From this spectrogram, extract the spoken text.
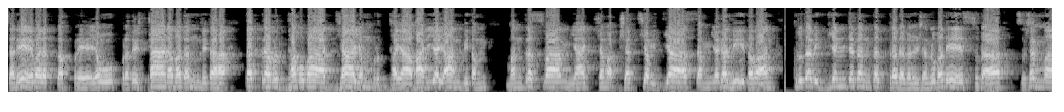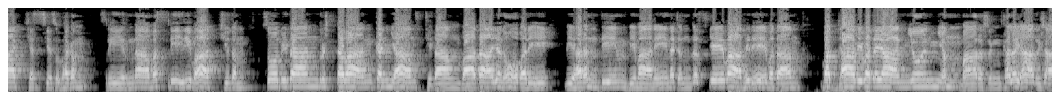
सदेव दत्तः प्रेयौ प्रतिष्ठानमतन्द्रितः तत्र वृद्धमुपाध्यायम् वृद्धया भार्ययान्वितम्। मन्त्रस्वाम्याख्यमभ्यर्थ्य विद्या सम्यगधीतवान्। कृतविद्यम् च तम् तत्र ददर्श नृपते सुता सुषम्माख्यस्य सुभगम्। श्रीर्नाम श्रीरिवाच्युतम्। सोऽपि तान् दृष्टवान् कन्याम् स्थिताम् वातायनोपरि। विहरन्तीम् विमानेन चन्द्रस्येवाभिदेवताम् बद्धा विवतयान्योन्यम् मारशृङ्खलया दृशा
